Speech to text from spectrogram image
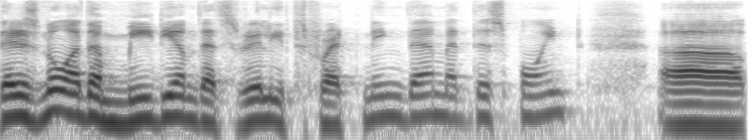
there is no other medium that's really threatening them at this point. Uh,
